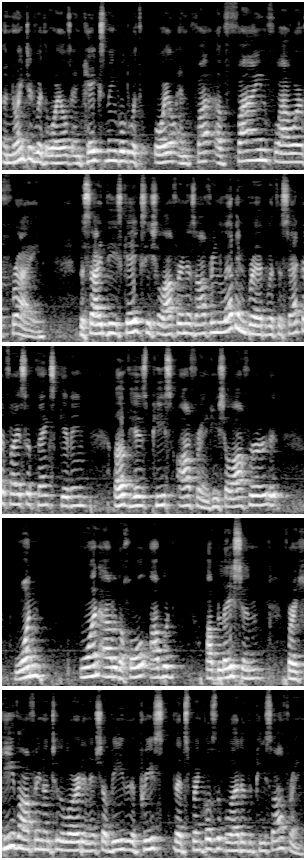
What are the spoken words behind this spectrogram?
anointed with oils, and cakes mingled with oil and fi- of fine flour fried. Beside these cakes, he shall offer in his offering leavened bread with the sacrifice of thanksgiving of his peace offering. He shall offer one one out of the whole oblation for a heave offering unto the Lord, and it shall be the priest that sprinkles the blood of the peace offering.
